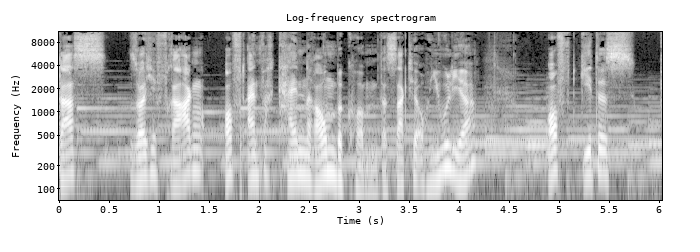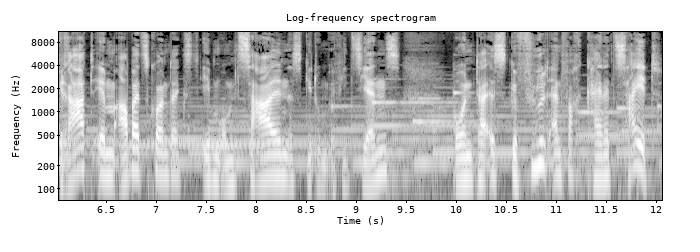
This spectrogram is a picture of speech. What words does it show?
dass solche Fragen oft einfach keinen Raum bekommen. Das sagt ja auch Julia. Oft geht es gerade im Arbeitskontext eben um Zahlen, es geht um Effizienz und da ist gefühlt einfach keine Zeit,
